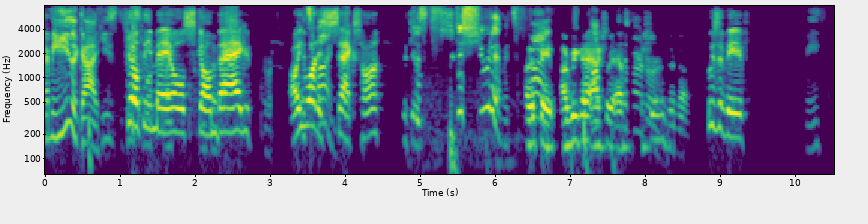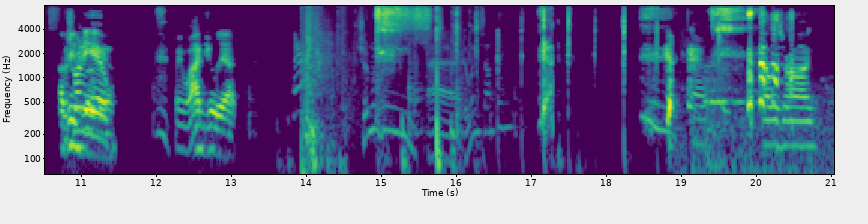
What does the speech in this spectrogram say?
I mean, he's a guy. He's he's Filthy like- male, scumbag. All you It's want fine. is sex, huh? With your Just, just shoot him. It's fine. Okay, are we gonna Stop actually ask the murderer. questions or no? Who's Aviv? Me. Which one are you? Romeo. Wait, what? I'm Juliet. Shouldn't we be uh, doing something? I was wrong.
